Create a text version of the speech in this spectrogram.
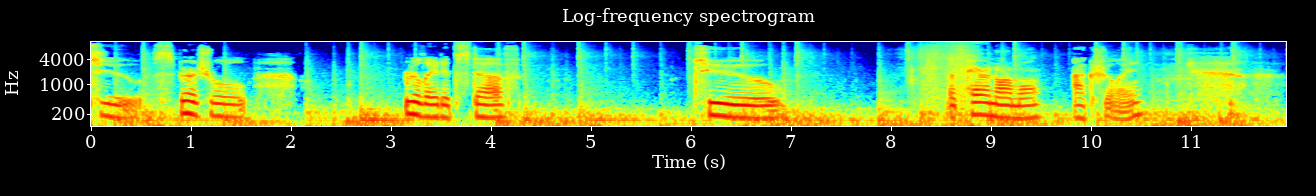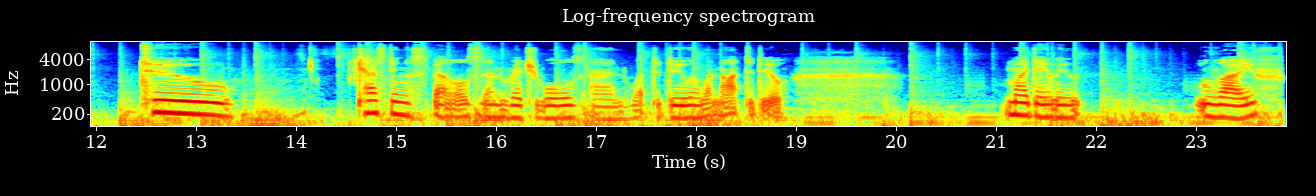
to spiritual related stuff to the paranormal, actually, to casting spells and rituals and what to do and what not to do. My daily life.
